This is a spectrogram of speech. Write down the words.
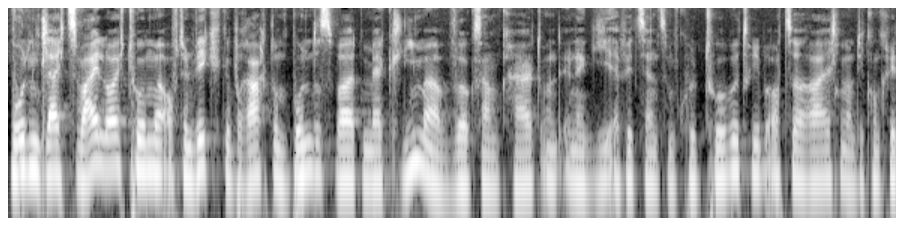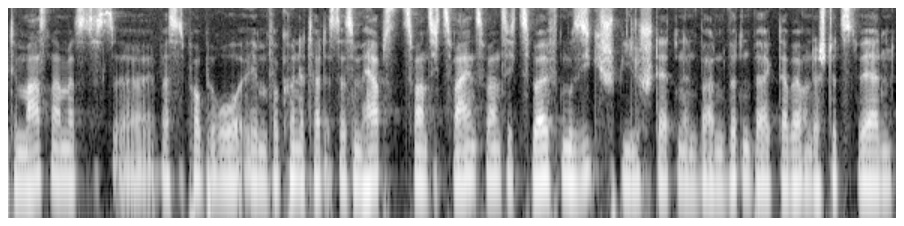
wurden gleich zwei Leuchttürme auf den Weg gebracht, um bundesweit mehr Klimawirksamkeit und Energieeffizienz im Kulturbetrieb auch zu erreichen. Und die konkrete Maßnahme, das, äh, was das Popbüro eben verkündet hat, ist, dass im Herbst 2022 zwölf Musikspielstätten in Baden-Württemberg dabei unterstützt werden,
